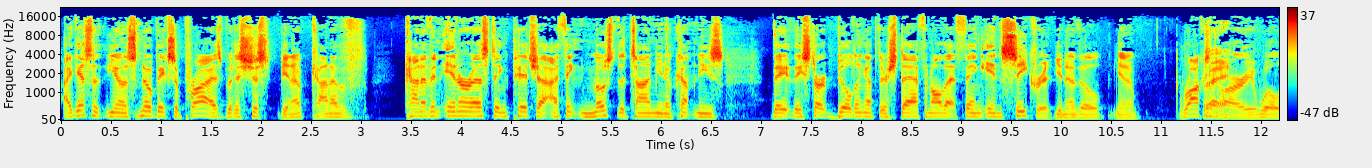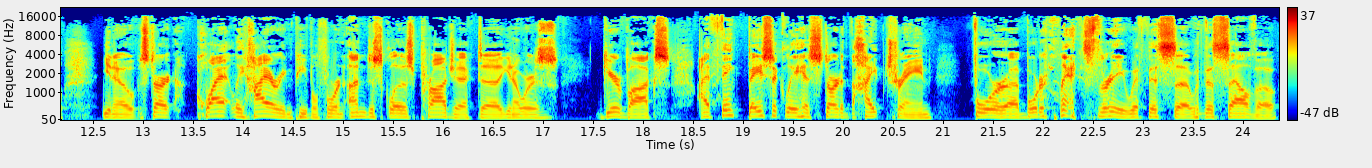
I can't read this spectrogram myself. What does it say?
I guess that, you know it's no big surprise, but it's just you know kind of kind of an interesting pitch. I, I think most of the time you know companies they they start building up their staff and all that thing in secret. You know, they'll you know. Rockstar Right. will, you know, start quietly hiring people for an undisclosed project. Uh, you know, whereas Gearbox, I think, basically has started the hype train for uh, Borderlands Three with this uh, with this salvo.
